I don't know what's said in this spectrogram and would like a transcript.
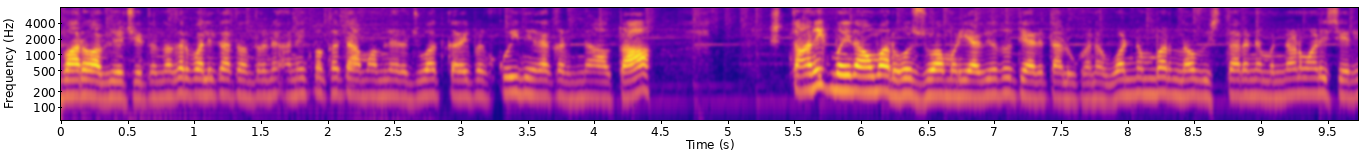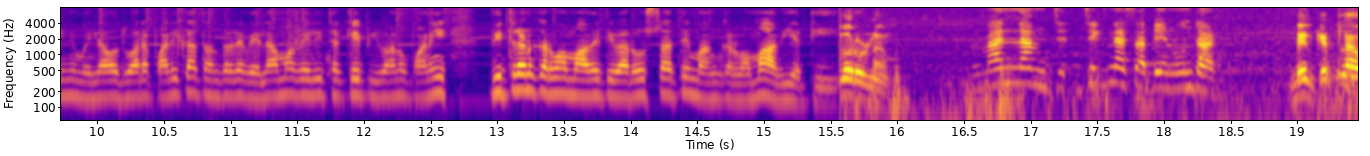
વારો આવ્યો છે. તો નગરપાલિકા તંત્રને અનેક વખત આ મામલે રજૂઆત કરાઈ પણ કોઈ નિરાકરણ ન આવતા સ્થાનિક મહિલાઓમાં રોષ જોવા મળી આવ્યો હતો ત્યારે તાલુકાના વોર્ડ નંબર નવ વિસ્તાર અને મંડાણવાડી શેરીની મહિલાઓ દ્વારા પાલિકા તંત્રને વહેલામાં વહેલી તકે પીવાનું પાણી વિતરણ કરવામાં આવે તેવા રોષ સાથે માંગ કરવામાં આવી હતી. તમારું નામ? મારું નામ જિજ્ઞાસાબેન ઊંધાડ બેન કેટલા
